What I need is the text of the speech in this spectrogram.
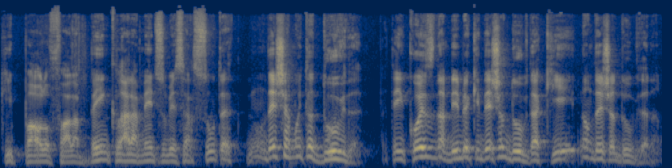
que Paulo fala bem claramente sobre esse assunto, não deixa muita dúvida. Tem coisas na Bíblia que deixam dúvida, aqui não deixa dúvida, não.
